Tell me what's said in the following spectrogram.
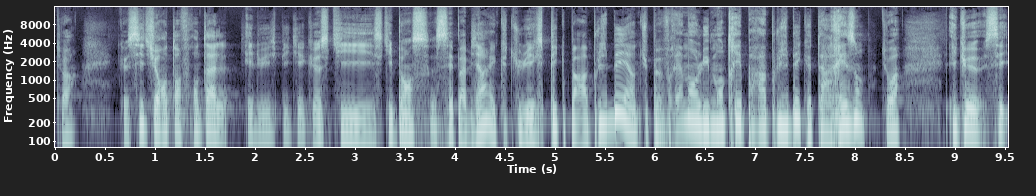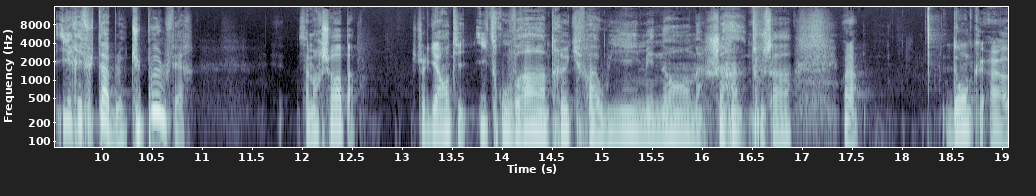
Tu vois? Que si tu rentres en frontal et lui expliquer que ce qu'il ce qu'il pense, c'est pas bien, et que tu lui expliques par A plus B, hein, tu peux vraiment lui montrer par A plus B que tu as raison, tu vois, et que c'est irréfutable, tu peux le faire. Ça marchera pas. Je te le garantis. Il trouvera un truc, il fera oui, mais non, machin, tout ça. Voilà. Donc, euh,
